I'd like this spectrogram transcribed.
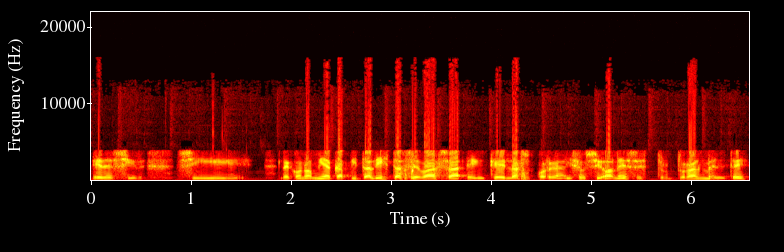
Es decir, si la economía capitalista se basa en que las organizaciones estructuralmente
